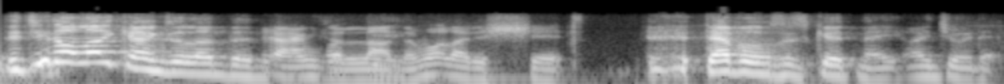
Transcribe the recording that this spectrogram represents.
Did you not like Gangs of London? Gangs Fuck of you. London. What a load of shit. Devils is good, mate. I enjoyed it.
